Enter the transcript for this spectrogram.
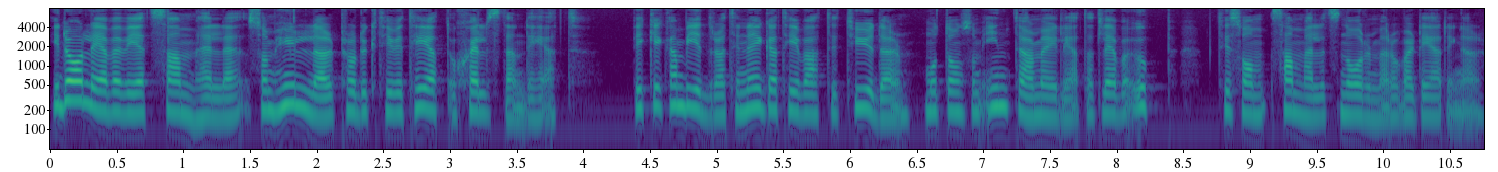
Idag lever vi i ett samhälle som hyllar produktivitet och självständighet vilket kan bidra till negativa attityder mot de som inte har möjlighet att leva upp till samhällets normer och värderingar.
